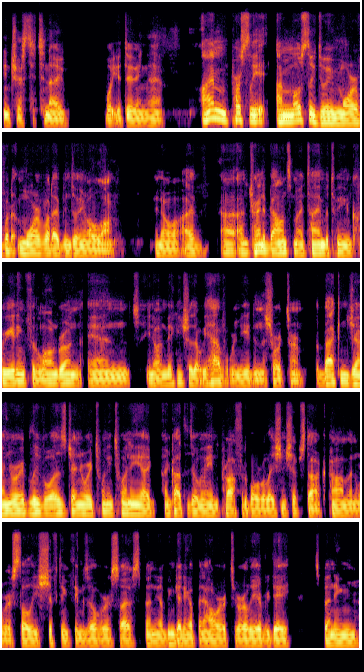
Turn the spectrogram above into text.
interested to know what you're doing there. I'm personally, I'm mostly doing more of what more of what I've been doing all along. You know, I've uh, I'm trying to balance my time between creating for the long run and you know and making sure that we have what we need in the short term. Back in January, I believe it was January 2020, I, I got the domain profitablerelationships.com, and we're slowly shifting things over. So I've spent I've been getting up an hour or two early every day, spending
